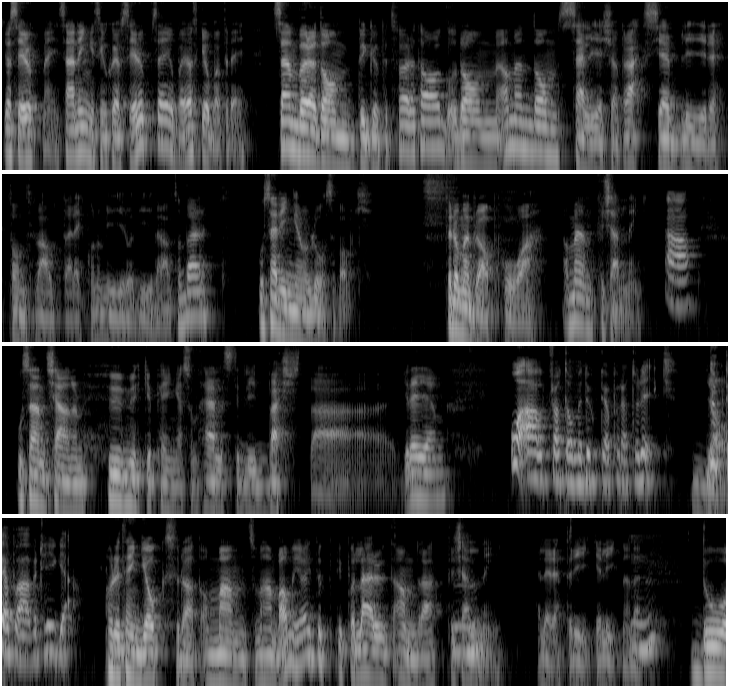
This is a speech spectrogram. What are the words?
Jag säger upp mig. Sen ringer sin chef, säger upp sig och bara jag ska jobba för dig. Sen börjar de bygga upp ett företag och de, ja, men de säljer, köper aktier, blir fondförvaltare, ekonomirådgivare, allt sånt där. Och sen ringer de och blåser folk. För de är bra på ja, men försäljning. Ja. Och sen tjänar de hur mycket pengar som helst. Det blir värsta grejen. Och allt för att de är duktiga på retorik. Ja. Duktiga på att övertyga. Och det tänker jag också då att om man som han bara, men jag är duktig på att lära ut andra försäljning eller retorik eller liknande. Mm. Då,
